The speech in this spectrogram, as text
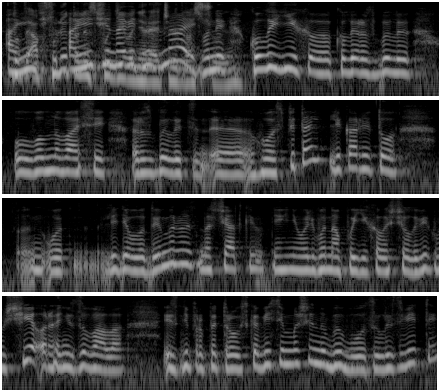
А тобто інші, абсолютно а інші навіть не речі від знають. вас Вони, чую. коли їх, е, коли розбили у Волновасі, розбили е, госпіталь, лікарню, то е, от Лідія Володимирівна з нащадків княгині Олі, вона поїхала з чоловіком, ще організувала із Дніпропетровська вісім машин, вивозили звідти,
